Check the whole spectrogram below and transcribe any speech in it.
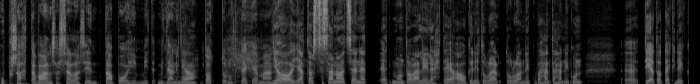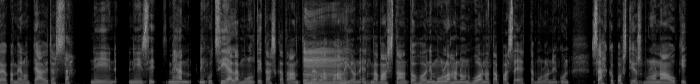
hupsahtavansa sellaisiin tapoihin, mitä, mitä on niin kuin tottunut tekemään. Joo, ja tuossa sanoit sen, että, että monta välilehteä auki, niin tullaan, tullaan niin kuin vähän tähän niin kuin, ö, tietotekniikkaan, joka meillä on käytössä – niin, niin sit, mehän niin kuin siellä multitaskataan todella mm. paljon, että mä vastaan tuohon. Ja mullahan on huono tapa se, että mulla on niin kuin sähköposti, jos mulla on auki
